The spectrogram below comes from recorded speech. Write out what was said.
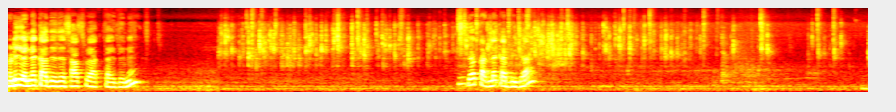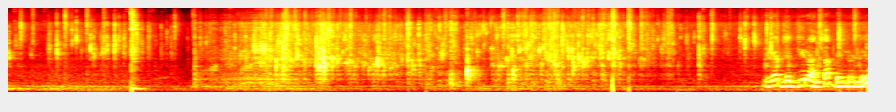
ನೋಡಿ, ಎಣ್ಣೆ ಕಾದಿದೆ ಸಾಸಿವೆ ಹಾಕ್ತಾಯಿದ್ದೀನಿ ಈಗ ಕಡಲೆಕಾಯಿ ಬೀಜ ಈಗ ಜಜ್ಜಿರೋ ಅಂಥ ಬೆಳ್ಳುಳ್ಳಿ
